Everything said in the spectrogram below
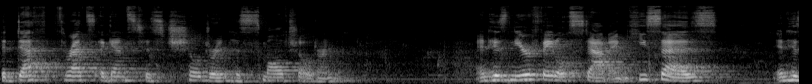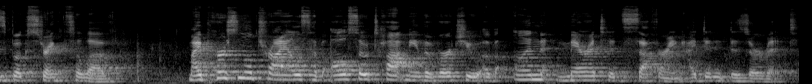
the death threats against his children, his small children, and his near fatal stabbing. He says in his book, Strength to Love, my personal trials have also taught me the virtue of unmerited suffering. I didn't deserve it.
